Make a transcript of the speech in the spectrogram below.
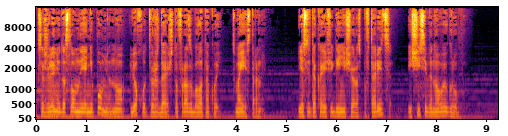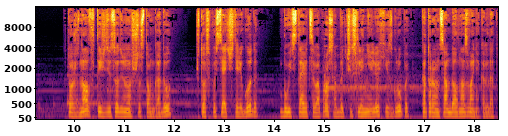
К сожалению, дословно я не помню, но Леха утверждает, что фраза была такой, с моей стороны. Если такая фигень еще раз повторится, ищи себе новую группу. Кто же знал в 1996 году, что спустя 4 года будет ставиться вопрос об отчислении Лехи из группы, которой он сам дал название когда-то.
